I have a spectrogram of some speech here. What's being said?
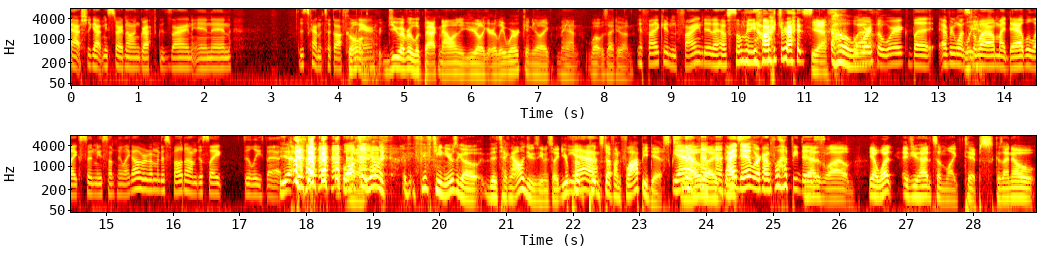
actually got me started on graphic design, and then this kind of took off Cool. from there. Do you ever look back now on your like early work and you're like, man, what was I doing? If I can find it, I have so many hard drives. Yeah. Oh, wow. worth of work, but every once Well, in a yeah. while, my dad will like send me something like, "Oh, remember this photo?" I'm just like, delete that. Yeah. well, also, yeah, like 15 years ago, the technology was even so. You're pu- putting stuff on floppy disks. Yeah. You know? like I did work on floppy disks. That is wild. Yeah, what if you had some like tips? Because I know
